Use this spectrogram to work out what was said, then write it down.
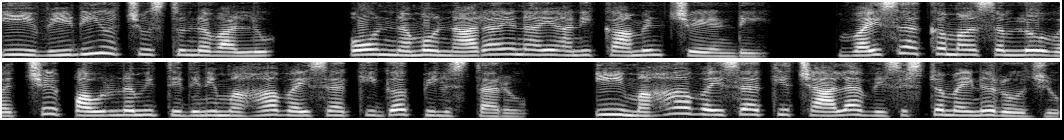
ఈ వీడియో చూస్తున్న వాళ్ళు ఓ నమో నారాయణాయ అని కామెంట్ చేయండి. వైశాఖమాసంలో వచ్చే పౌర్ణమి తిథిని మహావైశాఖిగా పిలుస్తారు. ఈ మహావైశాఖి చాలా విశిష్టమైన రోజు.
